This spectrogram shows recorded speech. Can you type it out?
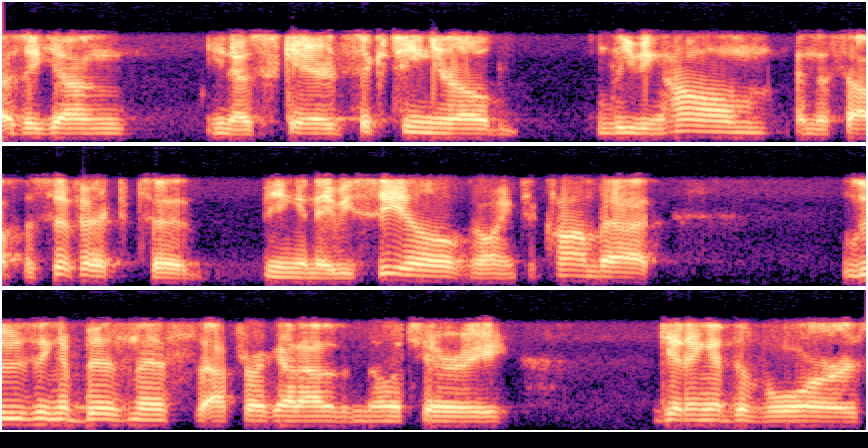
as a young you know scared 16 year old leaving home in the South Pacific to being a Navy SEAL, going to combat, losing a business after I got out of the military getting a divorce,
